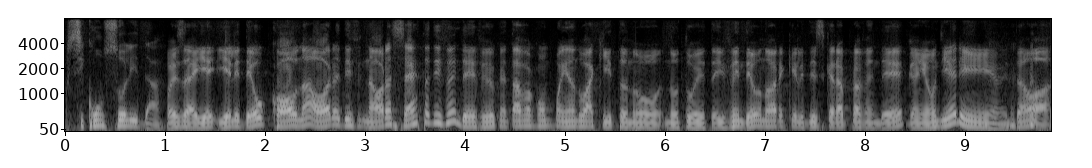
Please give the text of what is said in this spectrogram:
se consolidar. Pois é, e, e ele deu o call na hora, de, na hora certa de vender, viu? Quem tava acompanhando o Akita no, no Twitter e vendeu na hora que ele disse que era pra vender, ganhou um dinheirinho. Então, ó,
